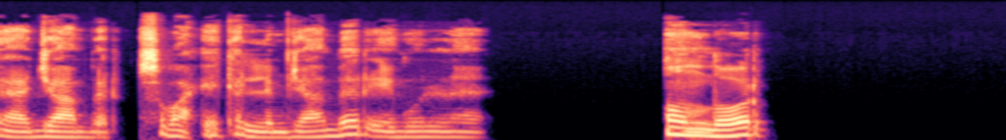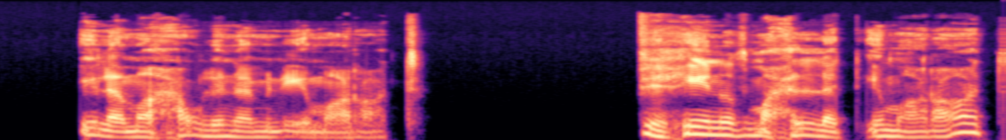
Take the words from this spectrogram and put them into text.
يا جابر صباح يكلم جابر يقول له انظر إلى ما حولنا من إمارات. في حين اضمحلت إمارات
